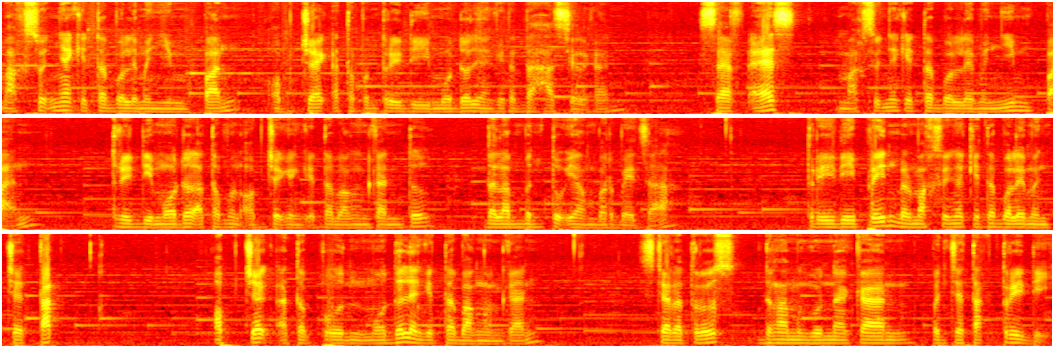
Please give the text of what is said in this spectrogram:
maksudnya kita boleh menyimpan objek ataupun 3D model yang kita dah hasilkan. Save as, maksudnya kita boleh menyimpan 3D model ataupun objek yang kita bangunkan itu dalam bentuk yang berbeza. 3D print bermaksudnya kita boleh mencetak objek ataupun model yang kita bangunkan secara terus dengan menggunakan pencetak 3D.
